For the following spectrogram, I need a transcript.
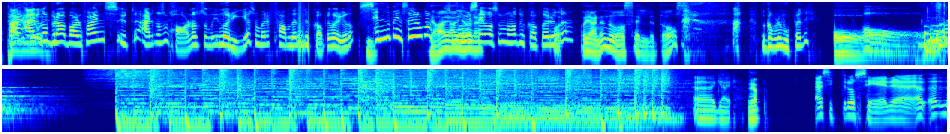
Nei, er det noe bra barnfinds ute? Er det noe som har noe sånn i Norge, som bare faen, den dukka opp i Norge og sånn? Send det på Instagram, da! Ja, ja, så får vi se hva som har dukka opp der ute. og gjerne noe å selge til oss. På gamle mopeder. Oh. Åh. Eh, Geir. Yep. Jeg sitter og ser eh, jeg, jeg,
